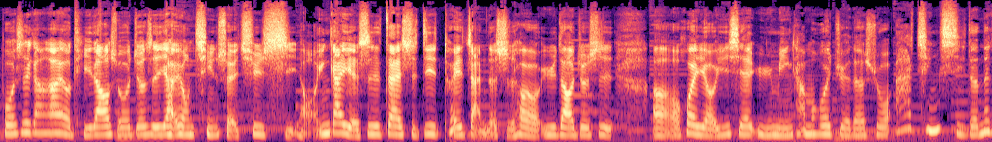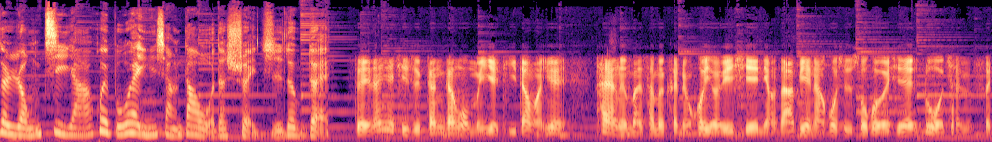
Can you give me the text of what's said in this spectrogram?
博士刚刚有提到说，就是要用清水去洗哦，应该也是在实际推展的时候有遇到，就是呃，会有一些渔民他们会觉得说啊，清洗的那个溶剂呀，会不会影响到我的水质，对不对？对，那因为其实刚刚我们也提到嘛，因为太阳能板上面可能会有一些鸟大便啊，或是说会有一些落尘、粉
